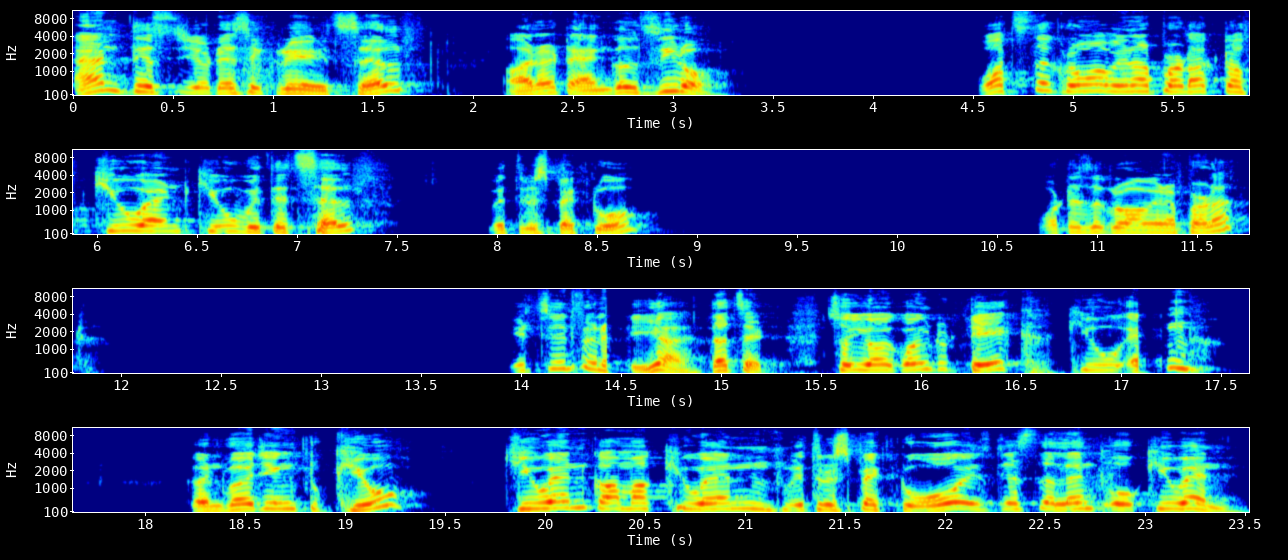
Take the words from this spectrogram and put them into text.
and this geodesic ray itself are at angle 0. What's the Gromov inner product of Q and Q with itself with respect to O? What is the Gromov inner product? It's infinity. Yeah, that's it. So you are going to take Qn converging to Q. Qn comma Qn with respect to O is just the length OQn.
